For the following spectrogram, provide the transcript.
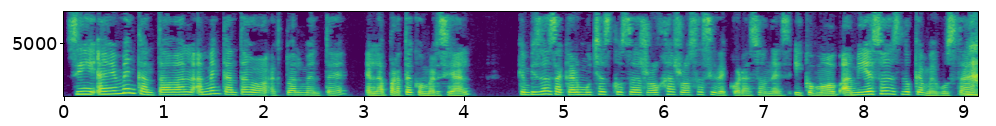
Sí, a mí me encantaba, a mí me encanta actualmente en la parte comercial que empiezan a sacar muchas cosas rojas, rosas y de corazones. Y como a mí eso es lo que me gusta,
